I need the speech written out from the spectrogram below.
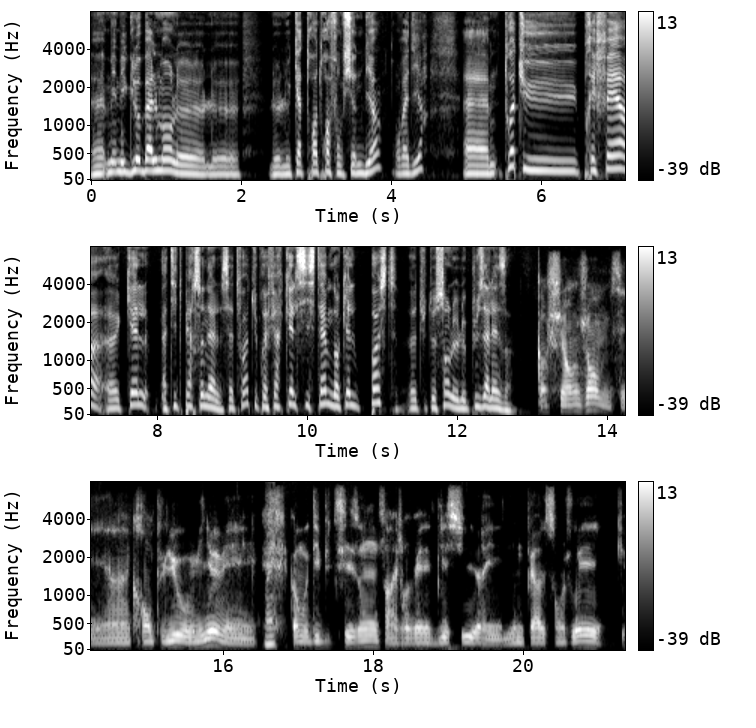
Euh, mais, mais globalement, le, le, le, le 4-3-3 fonctionne bien, on va dire. Euh, toi, tu préfères euh, quel, à titre personnel, cette fois, tu préfères quel système, dans quel poste euh, tu te sens le, le plus à l'aise? Quand je suis en jambes, c'est un cran plus haut au milieu, mais Ouais. comme au début de saison, enfin, je revenais de blessure et une longue période sans jouer, que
